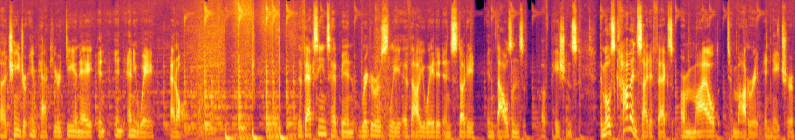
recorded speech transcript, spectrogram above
uh, change or impact your DNA in, in any way at all. The vaccines have been rigorously evaluated and studied in thousands of patients. The most common side effects are mild to moderate in nature.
